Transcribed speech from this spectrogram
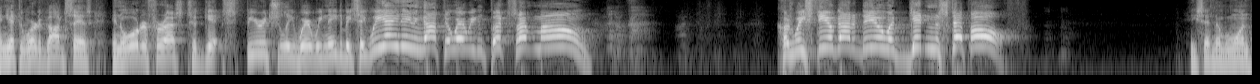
And yet the Word of God says, in order for us to get spiritually where we need to be, see, we ain't even got to where we can put something on. Because we still got to deal with getting the stuff off. He said, number one,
